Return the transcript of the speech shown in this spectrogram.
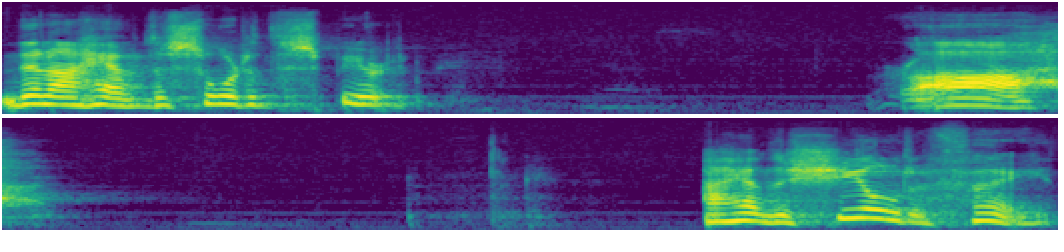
Then I have the sword of the Spirit. Ah. I have the shield of faith.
